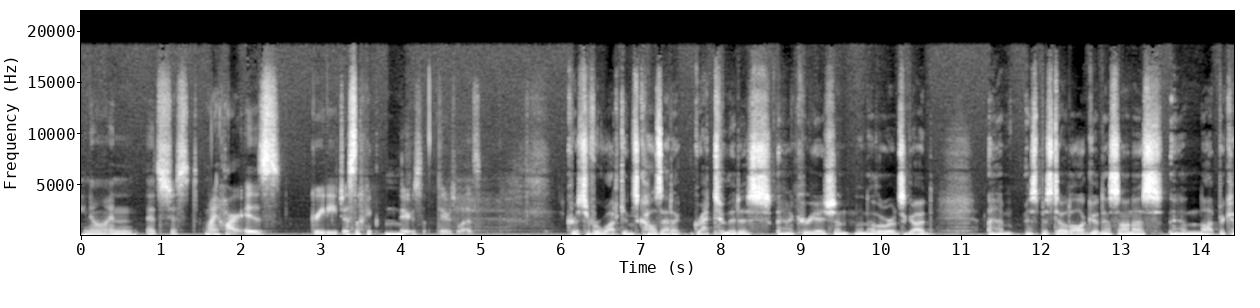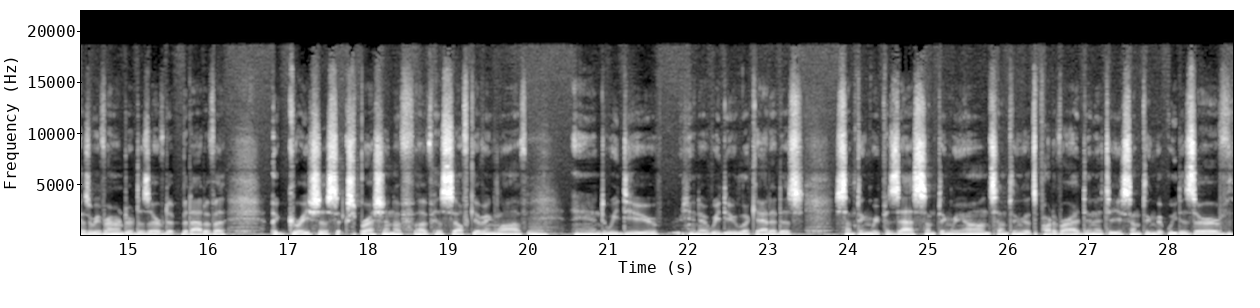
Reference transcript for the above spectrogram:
you know, and it's just my heart is greedy, just like mm-hmm. theirs theirs was. Christopher Watkins calls that a gratuitous uh, creation. In other words, God um, has bestowed all goodness on us, and not because we've earned or deserved it, but out of a, a gracious expression of, of His self giving love. Mm. And we do, you know, we do look at it as something we possess, something we own, something that's part of our identity, something that we deserve.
